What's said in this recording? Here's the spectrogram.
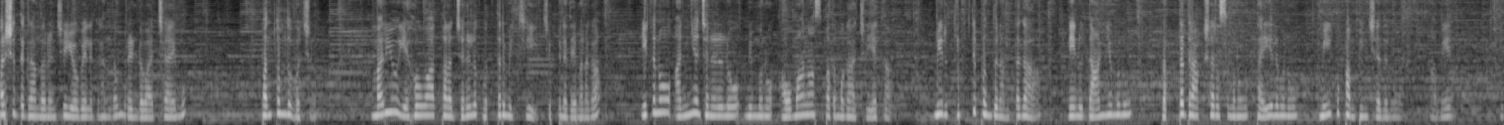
పరిశుద్ధ గ్రంథం నుంచి యోవేల గ్రంథం రెండవ అధ్యాయము పంతొమ్మిదవ వచనం. మరియు యహోవా తన జనులకు ఉత్తరమిచ్చి చెప్పినదేమనగా ఇకను అన్య జనులలో మిమ్మను అవమానాస్పదముగా చేయక మీరు తృప్తి పొందినంతగా నేను ధాన్యమును క్రొత్త ద్రాక్షరసమును తైలమును మీకు పంపించదను. ఆమె ఈ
